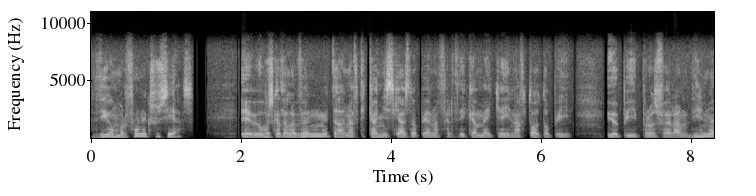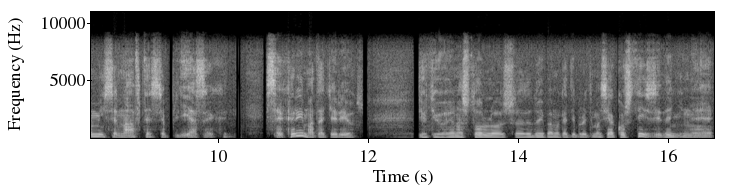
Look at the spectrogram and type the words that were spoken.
δύο μορφών εξουσίας. Ε, όπως καταλαβαίνουμε τα ναυτικά νησιά στα οποία αναφερθήκαμε και οι ναυτότοποι οι οποίοι πρόσφεραν δύναμη σε ναύτες, σε πλοία, σε, σε χρήματα κυρίως διότι ο ένας στόλο, ε, δεν το είπαμε κατά την προετοιμασία, κοστίζει. Δεν είναι...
